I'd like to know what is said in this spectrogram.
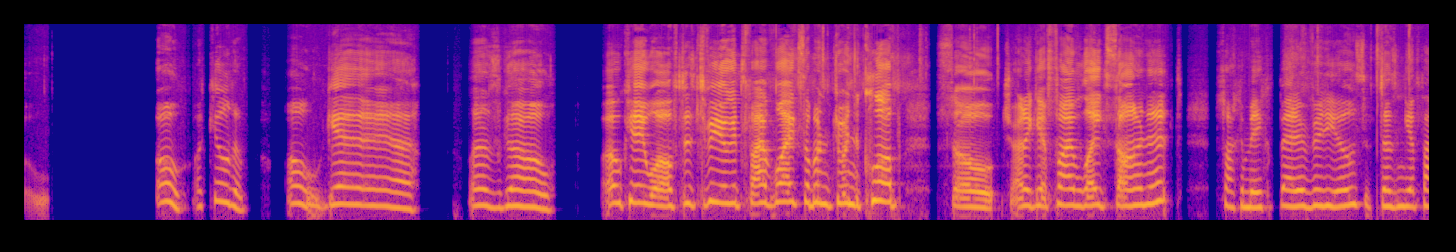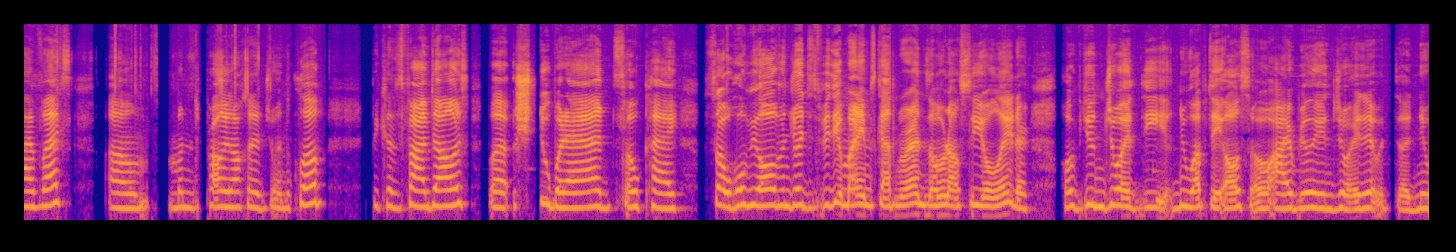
Oh. I killed him. Oh, yeah. Let's go. Okay, well, if this video gets five likes, I'm going to join the club. So, try to get five likes on it so I can make better videos. If it doesn't get five likes, um, I'm probably not going to join the club because $5, but stupid ads. Okay, so hope you all have enjoyed this video. My name is Captain Lorenzo, and I'll see you all later. Hope you enjoyed the new update also. I really enjoyed it with the new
